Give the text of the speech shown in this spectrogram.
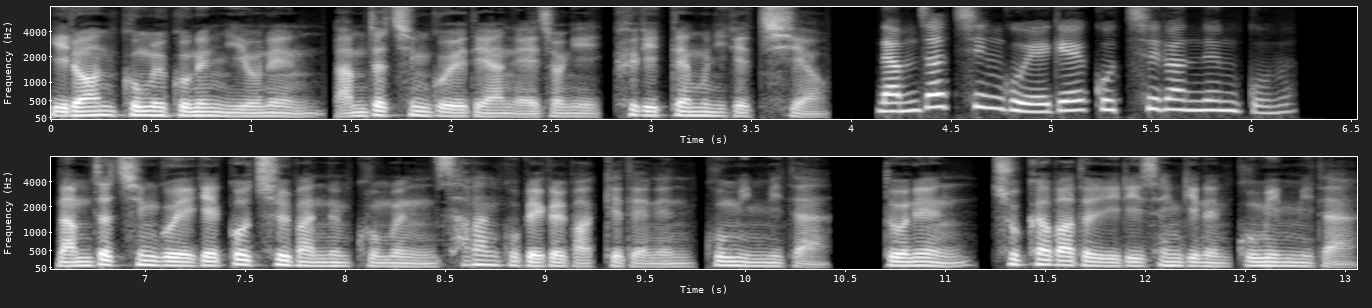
이러한 꿈을 꾸는 이유는 남자친구에 대한 애정이 크기 때문이겠지요. 남자친구에게 꽃을 받는 꿈. 남자친구에게 꽃을 받는 꿈은 사랑 고백을 받게 되는 꿈입니다. 또는 축하받을 일이 생기는 꿈입니다.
